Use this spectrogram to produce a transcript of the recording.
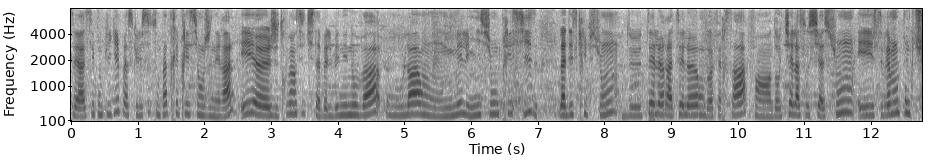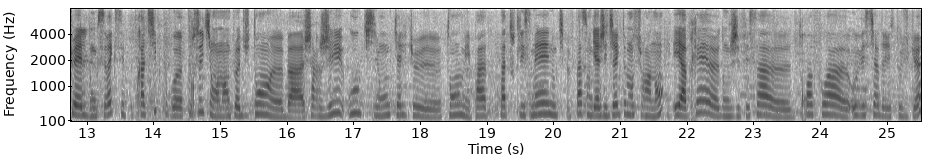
c'est assez compliqué parce que les sites sont pas très précis en général. Et j'ai trouvé un site qui s'appelle Benenova où là on nous met les missions précises, la description de telle heure à telle heure on doit faire ça, enfin dans quelle association et c'est vraiment ponctuel. Donc c'est vrai que c'est pratique pour, pour ceux qui ont un emploi du temps bah, chargé ou qui ont quelques temps, mais pas, pas toutes les semaines, ou qui peuvent pas s'engager directement sur un an. Et après, euh, donc j'ai fait ça euh, trois fois euh, au vestiaire des Restos du Cœur.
